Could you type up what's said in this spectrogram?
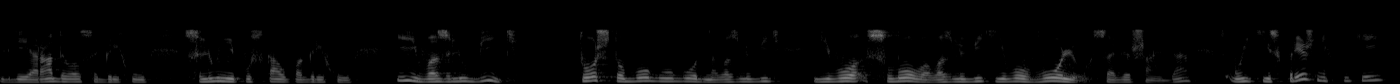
где я радовался греху, слюни пускал по греху, и возлюбить то, что Богу угодно, возлюбить Его Слово, возлюбить Его волю совершать, да? уйти с прежних путей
